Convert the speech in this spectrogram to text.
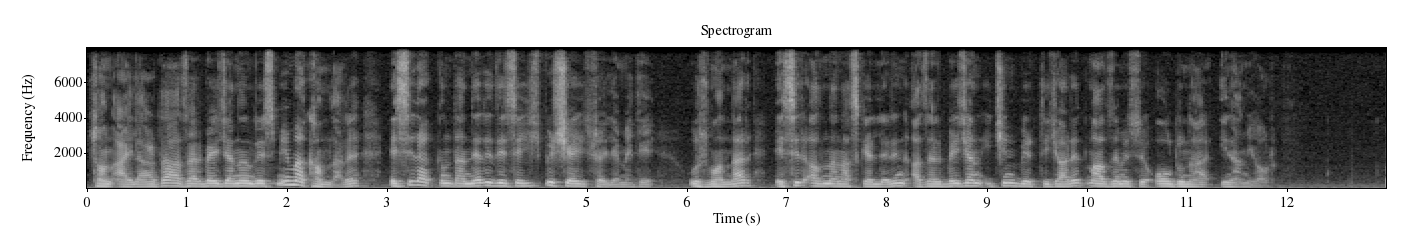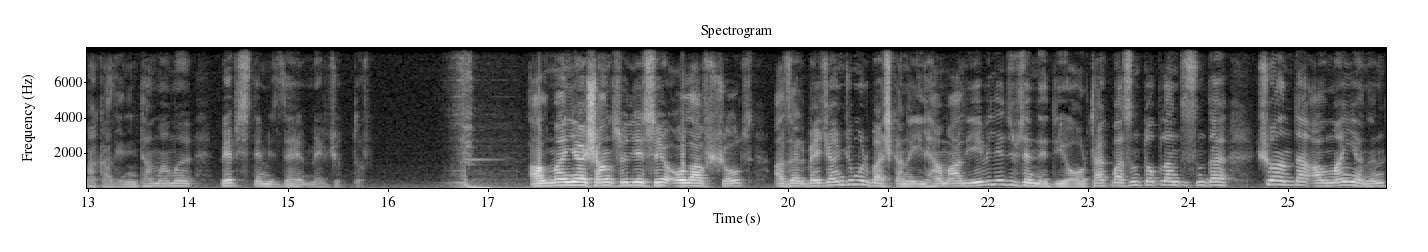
Son aylarda Azerbaycan'ın resmi makamları esir hakkında neredeyse hiçbir şey söylemedi. Uzmanlar esir alınan askerlerin Azerbaycan için bir ticaret malzemesi olduğuna inanıyor. Makalenin tamamı web sitemizde mevcuttur. Almanya Şansölyesi Olaf Scholz, Azerbaycan Cumhurbaşkanı İlham Aliyev ile düzenlediği ortak basın toplantısında şu anda Almanya'nın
